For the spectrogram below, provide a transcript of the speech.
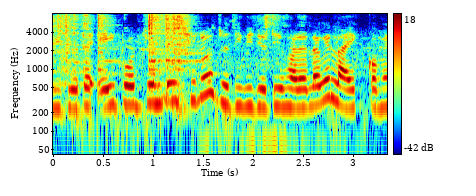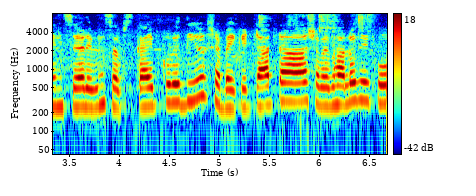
ভিডিওটা এই পর্যন্তই ছিল। যদি ভিডিওটি ভালো লাগে লাইক কমেন্ট শেয়ার এবং সাবস্ক্রাইব করে দিও। সবাইকে টাটা, সবাই ভালো থেকো।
